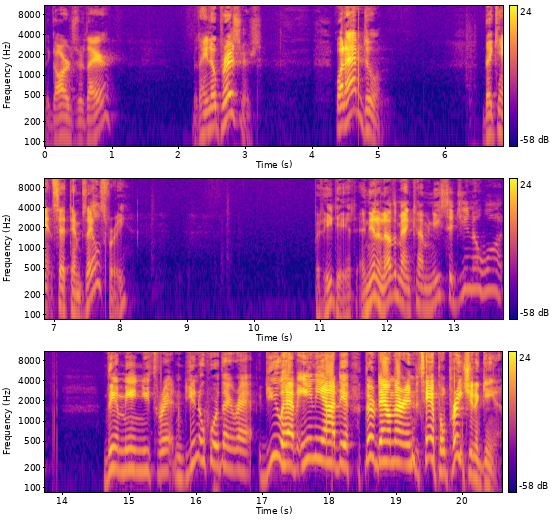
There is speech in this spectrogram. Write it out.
the guards are there, but they ain't no prisoners. What happened to them? They can't set themselves free. But he did. And then another man came and he said, You know what? Them men you threatened, do you know where they're at? Do you have any idea? They're down there in the temple preaching again.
